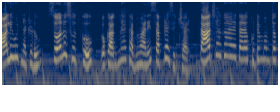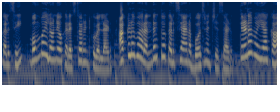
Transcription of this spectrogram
బాలీవుడ్ నటుడు సోను సూద్కు ఒక అజ్ఞాత అభిమాని సర్ప్రైజ్ ఇచ్చారు. తాజాగా ఆయన తన కుటుంబంతో కలిసి ముంబైలోని ఒక రెస్టారెంట్కు వెళ్ళాడు అక్కడ వారందరితో కలిసి ఆయన భోజనం చేశాడు. తినడం అయ్యాక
